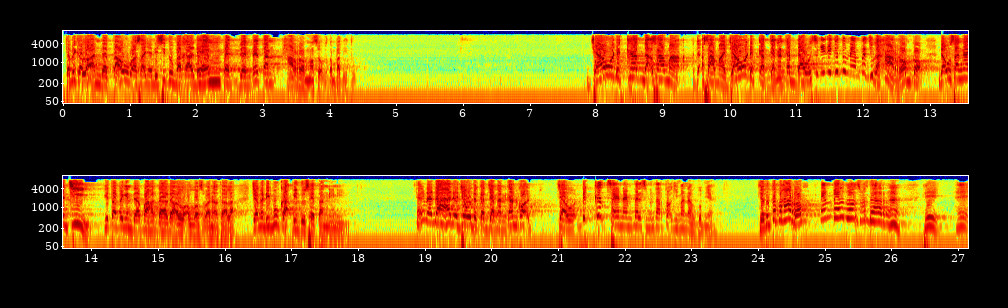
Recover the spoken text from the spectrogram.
Tapi kalau anda tahu bahasanya di situ bakal dempet dempetan haram masuk ke tempat itu. Jauh dekat tidak sama, sama. Jauh dekat, jangankan jauh segini gitu nempel juga haram kok. Tidak usah ngaji. Kita pengen dapat hadal Allah, Allah Subhanahu Wa Taala. Jangan dibuka pintu setan ini. Yang tidak ada jauh dekat, jangankan kok jauh dekat saya nempel sebentar kok gimana hukumnya? Ya tetap haram, nempel kok sebentar. Hei, hei.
